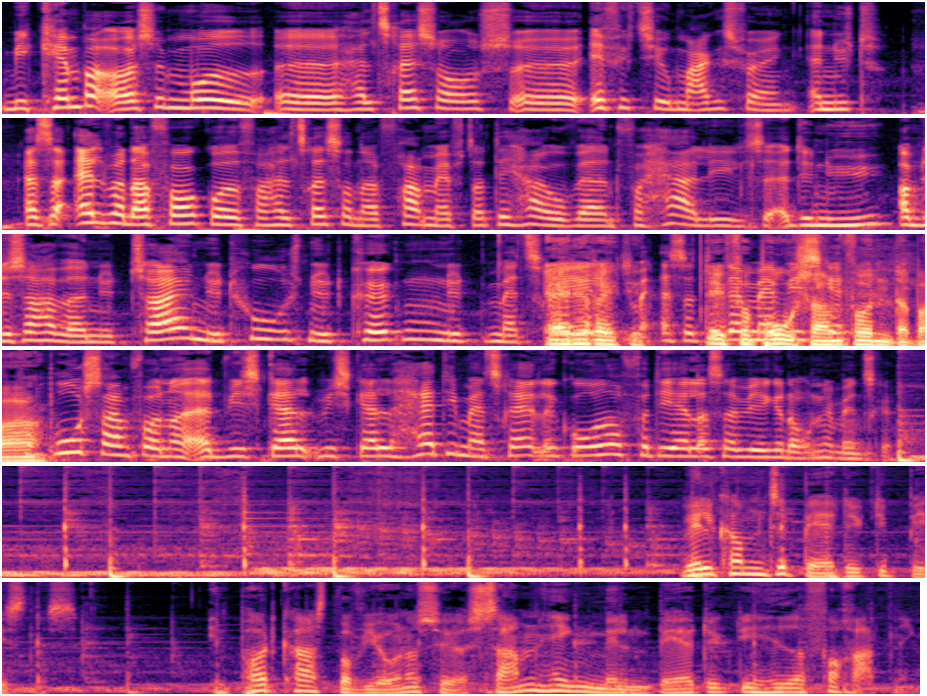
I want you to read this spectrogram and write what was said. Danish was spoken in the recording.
Vi kæmper også mod øh, 50 års øh, effektiv markedsføring af nyt. Altså alt, hvad der er foregået fra 50'erne og frem efter, det har jo været en forherligelse af det nye. Om det så har været nyt tøj, nyt hus, nyt køkken, nyt Ja, materiale. det er rigtigt. Altså, det er vi skal- forbrugssamfundet, der bare... forbrugssamfundet, at vi skal, vi skal have de materielle goder, fordi ellers er vi ikke et ordentligt menneske. Velkommen til Bæredygtig Business. En podcast, hvor vi undersøger sammenhængen mellem bæredygtighed og forretning.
